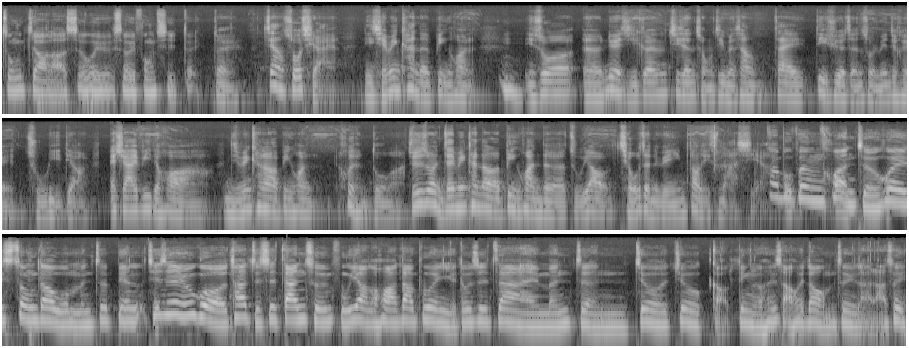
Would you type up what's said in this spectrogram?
宗教啦，社会社会风气，对对，这样说起来。你前面看的病患，嗯，你说呃疟疾跟寄生虫基本上在地区的诊所里面就可以处理掉。HIV 的话，你这边看到的病患会很多吗？就是说你在这边看到的病患的主要求诊的原因到底是哪些啊？大部分患者会送到我们这边。其实如果他只是单纯服药的话，大部分也都是在门诊就就搞定了，很少会到我们这里来啦。所以。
